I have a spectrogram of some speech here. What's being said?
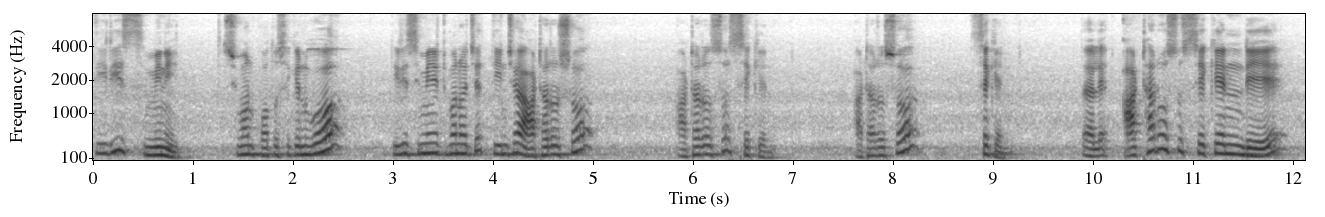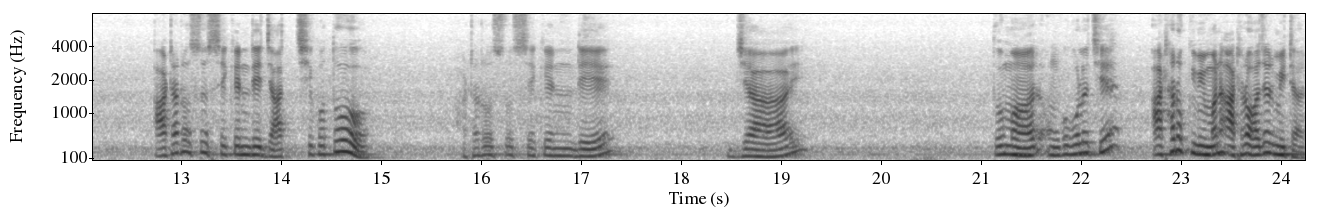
তিরিশ মিনিট সমান কত সেকেন্ড গো? তিরিশ মিনিট মানে হচ্ছে তিনশো আঠারোশো আঠারোশো সেকেন্ড আঠারোশো সেকেন্ড। তাহলে আঠারোশো সেকেন্ডে আঠারোশো সেকেন্ডে যাচ্ছে কত? আঠারোশো সেকেন্ডে যায়, তোমার অঙ্ক বলেছে আঠারো কিমি মানে আঠারো হাজার মিটার।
